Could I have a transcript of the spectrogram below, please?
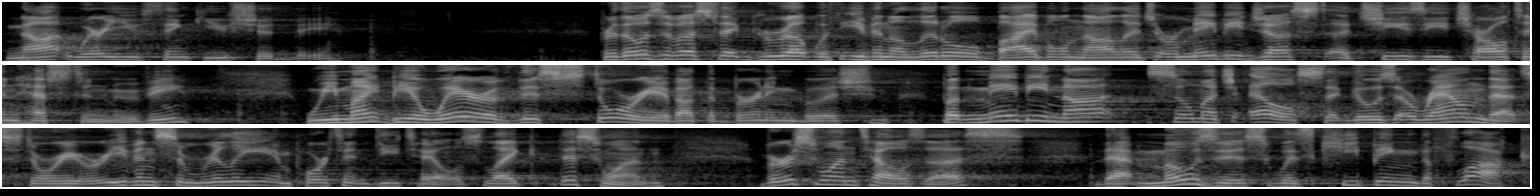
not where you think you should be. For those of us that grew up with even a little Bible knowledge, or maybe just a cheesy Charlton Heston movie, we might be aware of this story about the burning bush, but maybe not so much else that goes around that story, or even some really important details like this one. Verse 1 tells us that Moses was keeping the flock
